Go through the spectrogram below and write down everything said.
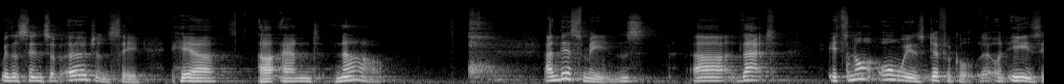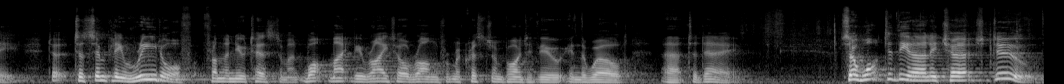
with a sense of urgency here uh, and now. And this means uh, that it's not always difficult or easy to, to simply read off from the New Testament what might be right or wrong from a Christian point of view in the world uh, today. So, what did the early church do?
